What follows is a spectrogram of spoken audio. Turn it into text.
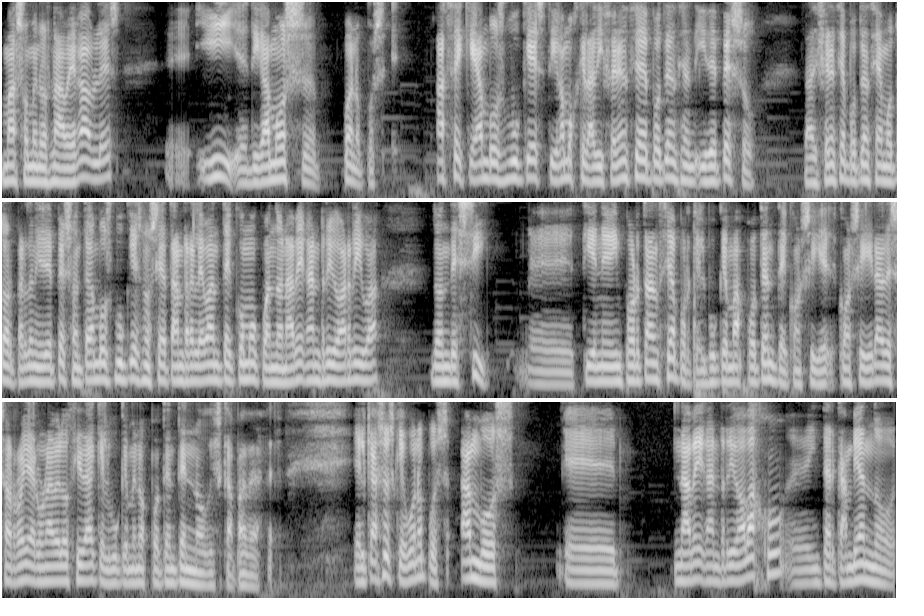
más o menos navegables, eh, y digamos, bueno, pues hace que ambos buques, digamos que la diferencia de potencia y de peso, la diferencia de potencia de motor, perdón, y de peso entre ambos buques no sea tan relevante como cuando navegan río arriba, donde sí eh, tiene importancia porque el buque más potente conseguirá desarrollar una velocidad que el buque menos potente no es capaz de hacer. El caso es que, bueno, pues ambos eh, navegan río abajo, eh, intercambiando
